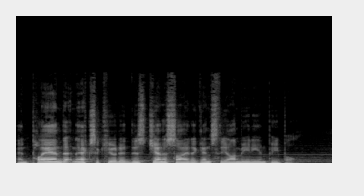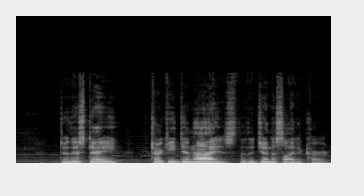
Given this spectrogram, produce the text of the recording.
and planned and executed this genocide against the Armenian people. To this day, Turkey denies that the genocide occurred,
